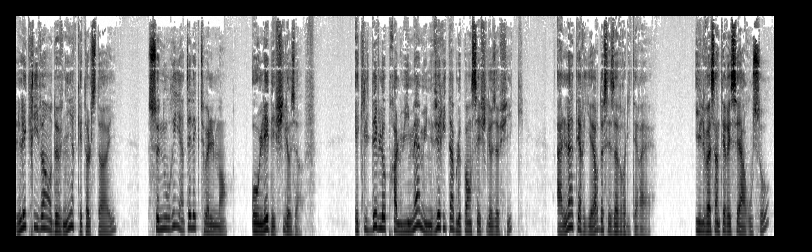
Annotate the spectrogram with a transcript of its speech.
l'écrivain en devenir qu'est Tolstoï se nourrit intellectuellement au lait des philosophes, et qu'il développera lui-même une véritable pensée philosophique à l'intérieur de ses œuvres littéraires. Il va s'intéresser à Rousseau,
